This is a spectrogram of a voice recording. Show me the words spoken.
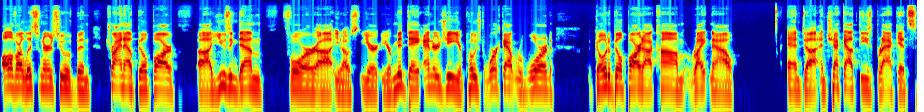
All of our listeners who have been trying out Built Bar, uh, using them for uh, you know your your midday energy, your post workout reward. Go to builtbar.com right now and uh, and check out these brackets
